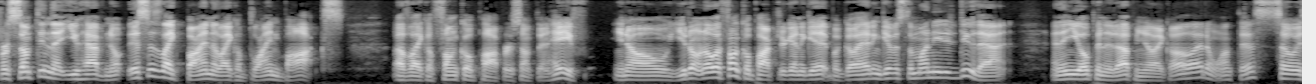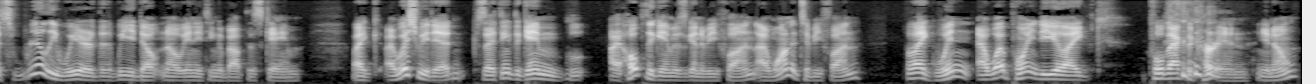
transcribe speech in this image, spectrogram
for something that you have no, this is like buying a, like a blind box of like a Funko Pop or something. Hey, you know, you don't know what Funko Pop you're going to get, but go ahead and give us the money to do that. And then you open it up and you're like, oh, I don't want this. So it's really weird that we don't know anything about this game. Like, I wish we did, because I think the game, I hope the game is going to be fun. I want it to be fun. But, like, when, at what point do you, like, pull back the curtain, you know?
